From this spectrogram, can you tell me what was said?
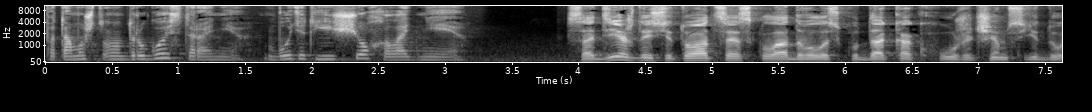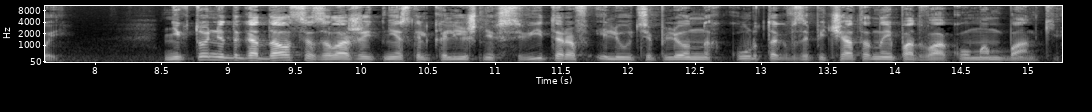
потому что на другой стороне будет еще холоднее. С одеждой ситуация складывалась куда как хуже, чем с едой. Никто не догадался заложить несколько лишних свитеров или утепленных курток в запечатанные под вакуумом банки.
